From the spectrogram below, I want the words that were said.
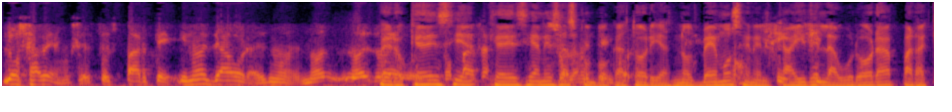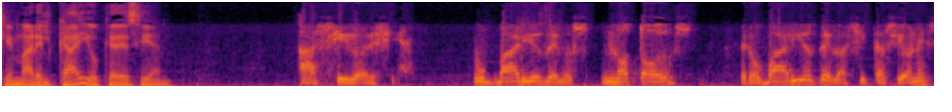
lo sabemos, esto es parte, y no es de ahora, no, no, es ¿Pero qué, decía, qué decían esas convocatorias? ¿Nos vemos en el CAI de la Aurora para quemar el CAI o qué decían? Así lo decían. Varios de los, no todos, pero varios de las citaciones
